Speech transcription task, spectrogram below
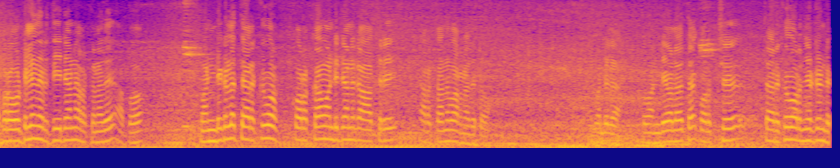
അപ്പോൾ റോട്ടിൽ നിർത്തിയിട്ടാണ് ഇറക്കുന്നത് അപ്പോൾ വണ്ടികളുടെ തിരക്ക് കുറ- കുറയ്ക്കാൻ വേണ്ടിയിട്ടാണ് രാത്രി ഇറക്കാമെന്ന് പറഞ്ഞത് കേട്ടോ കണ്ടില്ലേ അപ്പോൾ വണ്ടി വളരെ കുറച്ച് തിരക്ക് കുറഞ്ഞിട്ടുണ്ട്.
